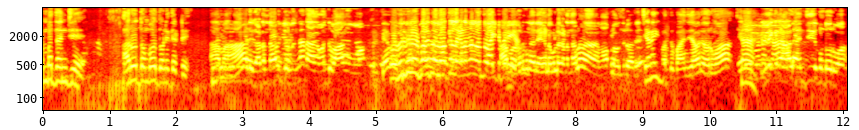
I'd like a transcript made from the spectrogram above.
எண்பத்தஞ்சு அறுபத்தொன்பது தொண்ணூத்தெட்டு. ஆமா ஆடு கடந்தாலும் சொல்லுங்க. நாங்க வந்து வாங்குவோம். விருதுநகர் பக்கத்துல லோக்கல்ல கிடந்தாலும் வந்து வாங்கிட்டு போறீங்க. விருதுநகர் எங்கனக்குள்ள கடந்தாலும் மாப்பிள்ள வந்துருவாரு. சென்னைக்கு பத்து பாஞ்சு வருவோம். நாலு அஞ்சு கொண்டு வருவோம்.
